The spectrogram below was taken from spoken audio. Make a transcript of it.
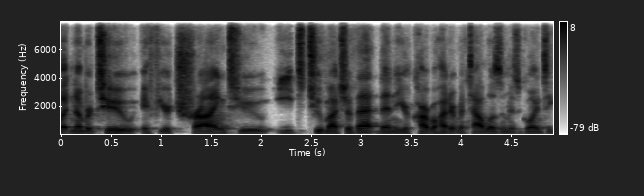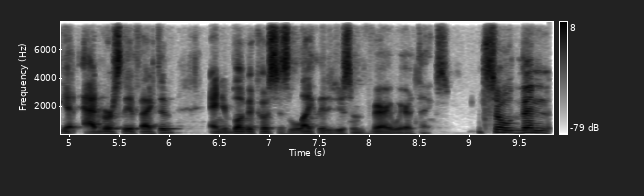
But number two, if you're trying to eat too much of that, then your carbohydrate metabolism is going to get adversely affected and your blood glucose is likely to do some very weird things. So then,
